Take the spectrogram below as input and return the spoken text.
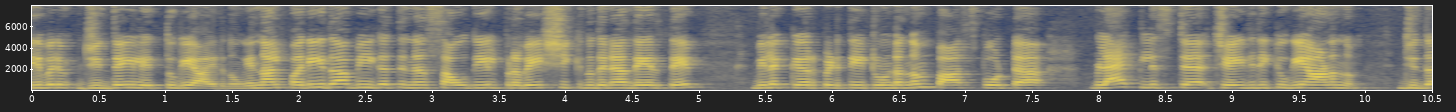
ഇരുവരും ജിദ്ദയിൽ എത്തുകയായിരുന്നു. എന്നാൽ ഫരീദ ബീഗത്തിന് സൗദിയിൽ പ്രവേശിക്കുന്നതിന് നേരത്തെ വിലക്കേർപ്പെടുത്തിയിട്ടുണ്ടെന്നും പാസ്പോർട്ട് ബ്ലാക്ക് ലിസ്റ്റ് ചെയ്തിരിക്കുകയാണെന്നും ജിദ്ദ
